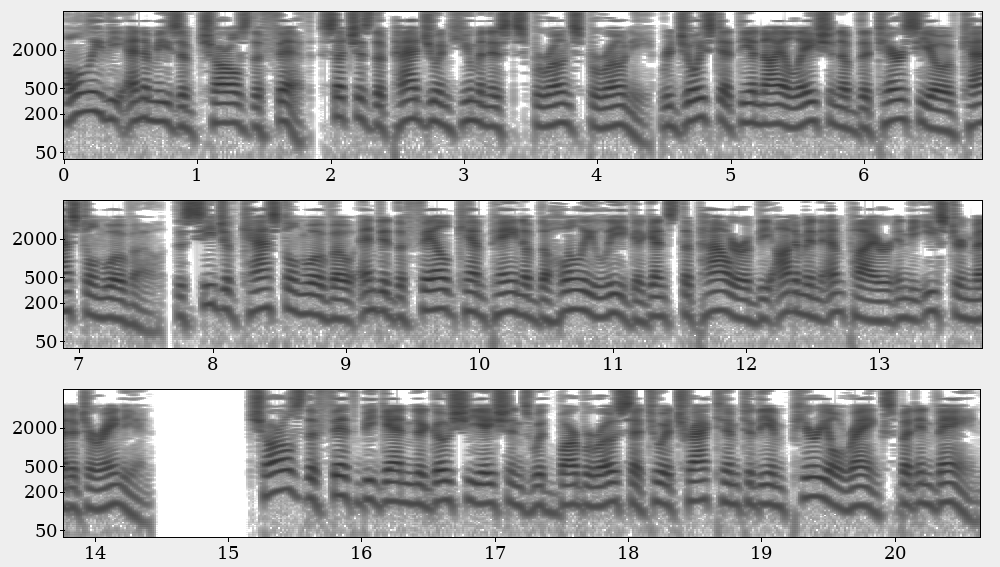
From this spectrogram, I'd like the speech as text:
Only the enemies of Charles V, such as the Paduan humanist Sperone Speroni, rejoiced at the annihilation of the Tercio of Castelnuovo. The siege of Castelnuovo ended the failed campaign of the Holy League against the power of the Ottoman Empire in the eastern Mediterranean. Charles V began negotiations with Barbarossa to attract him to the imperial ranks but in vain,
